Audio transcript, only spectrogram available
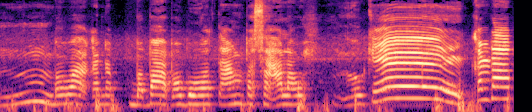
อืมบ่ว่ากันบ้าๆบอๆตามภาษาเรา โอเค ครับ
